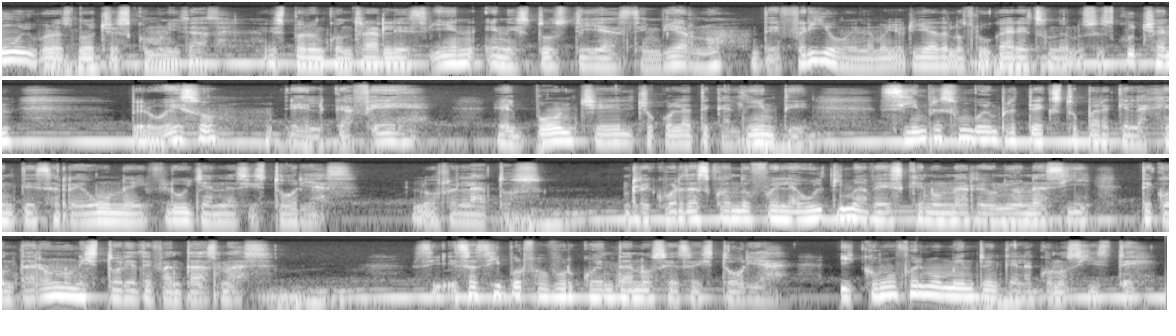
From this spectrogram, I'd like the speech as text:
Muy buenas noches comunidad. Espero encontrarles bien en estos días de invierno, de frío en la mayoría de los lugares donde nos escuchan, pero eso, el café, el ponche, el chocolate caliente, siempre es un buen pretexto para que la gente se reúna y fluyan las historias, los relatos. ¿Recuerdas cuándo fue la última vez que en una reunión así te contaron una historia de fantasmas? Si es así, por favor cuéntanos esa historia y cómo fue el momento en que la conociste.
